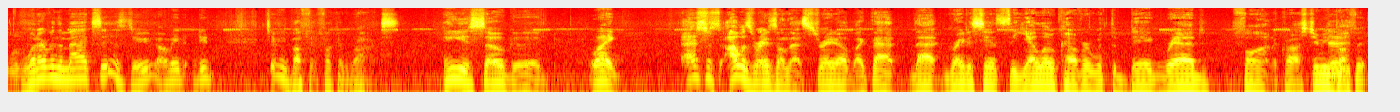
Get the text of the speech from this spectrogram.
Well, Whatever the max is, dude. I mean, dude, Jimmy Buffett fucking rocks. He is so good. Like, that's just. I was raised on that straight up, like that. That greatest hits, the yellow cover with the big red font across Jimmy Dude. Buffett.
